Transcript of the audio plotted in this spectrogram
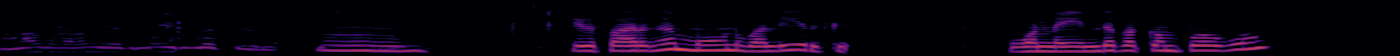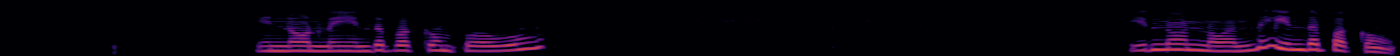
மணல்கடலாம் எதுவுமே இல்லை இப்போ இதில். இது பாருங்க மூணு வழி இருக்குது ஒன்று இந்த பக்கம் போகும். இன்னொன்று இந்த பக்கம் போகும். இன்னொன்று வந்து இந்த பக்கம்.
